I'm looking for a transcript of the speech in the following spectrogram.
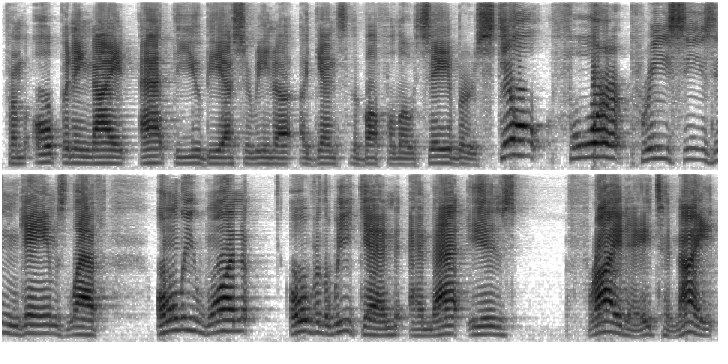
from opening night at the UBS Arena against the Buffalo Sabres. Still four preseason games left, only one over the weekend, and that is Friday tonight.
